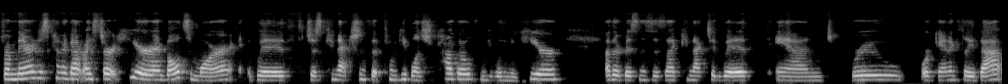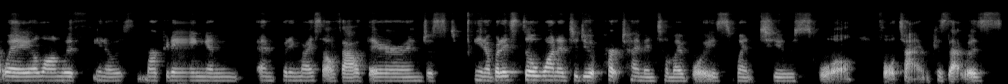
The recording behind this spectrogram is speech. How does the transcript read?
From there, I just kind of got my start here in Baltimore with just connections that from people in Chicago, from people who knew here, other businesses I connected with and grew organically that way along with you know marketing and and putting myself out there and just you know but I still wanted to do it part time until my boys went to school full time because that was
